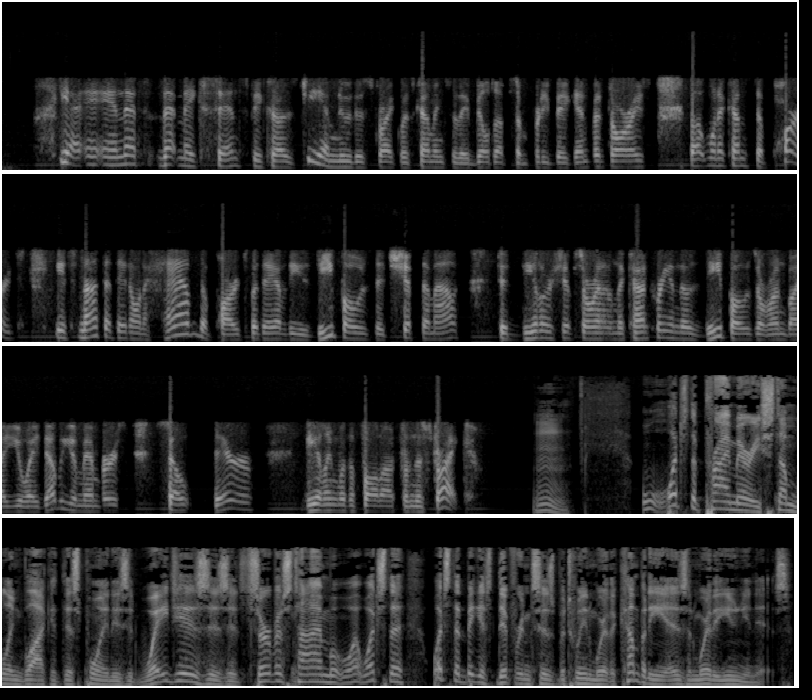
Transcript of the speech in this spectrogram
Yeah, and that's that makes sense because GM knew this strike was coming, so they built up some pretty big inventories. But when it comes to parts, it's not that they don't have the parts, but they have these depots that ship them out to dealerships around the country, and those depots are run by UAW members, so they're dealing with the fallout from the strike. Mm. What's the primary stumbling block at this point? Is it wages? Is it service time? What's the what's the biggest differences between where the company is and where the union is?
